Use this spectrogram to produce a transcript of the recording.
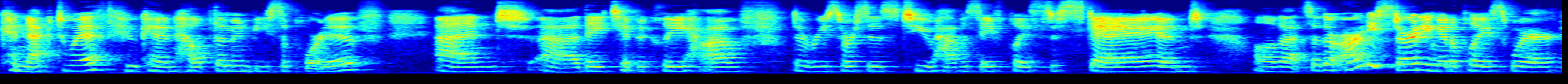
connect with, who can help them and be supportive. And uh, they typically have the resources to have a safe place to stay and all of that. So they're already starting at a place where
